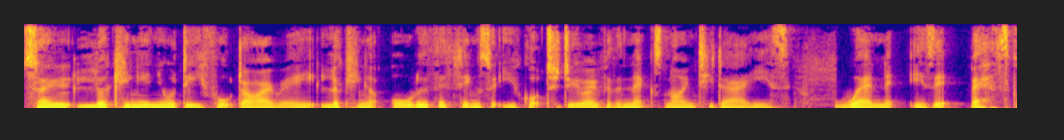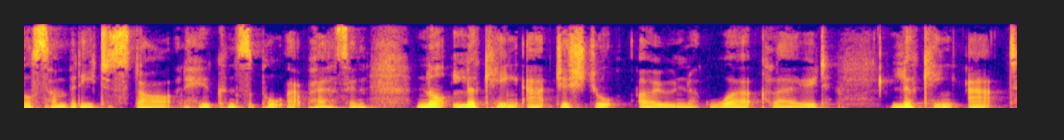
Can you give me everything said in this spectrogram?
so looking in your default diary, looking at all of the things that you've got to do over the next 90 days, when is it best for somebody to start and who can support that person? Not looking at just your own workload, looking at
